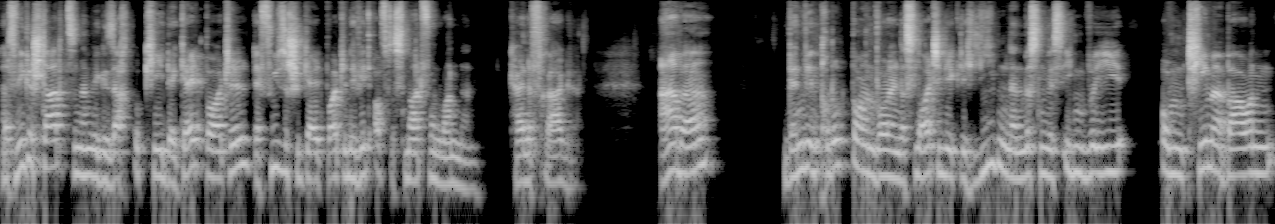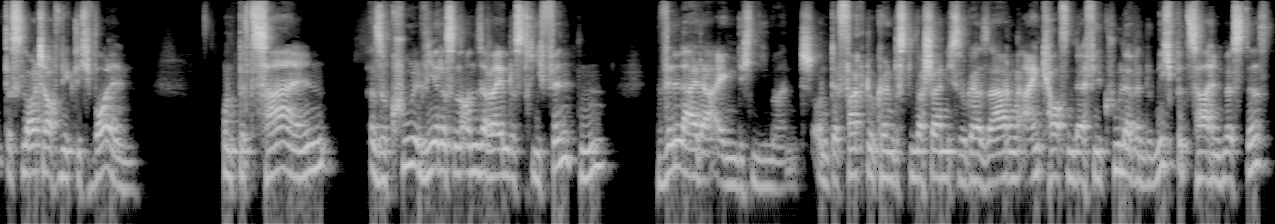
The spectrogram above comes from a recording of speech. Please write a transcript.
Als wir gestartet sind, haben wir gesagt, okay, der Geldbeutel, der physische Geldbeutel, der wird auf das Smartphone wandern. Keine Frage. Aber wenn wir ein Produkt bauen wollen, das Leute wirklich lieben, dann müssen wir es irgendwie um ein Thema bauen, das Leute auch wirklich wollen. Und bezahlen, also cool wir das in unserer Industrie finden, will leider eigentlich niemand. Und de facto könntest du wahrscheinlich sogar sagen, einkaufen wäre viel cooler, wenn du nicht bezahlen müsstest,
